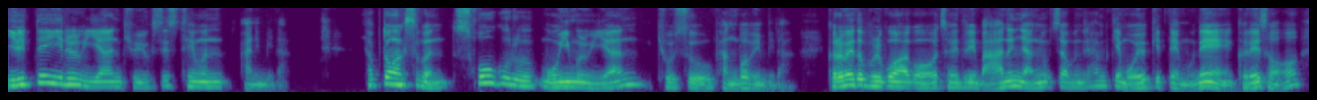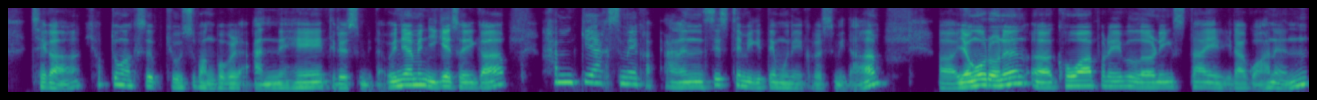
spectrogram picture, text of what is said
1대1을 위한 교육 시스템은 아닙니다. 협동 학습은 소그룹 모임을 위한 교수 방법입니다. 그럼에도 불구하고 저희들이 많은 양육자분들이 함께 모였기 때문에 그래서 제가 협동학습 교수 방법을 안내해 드렸습니다. 왜냐하면 이게 저희가 함께 학습에 가는 시스템이기 때문에 그렇습니다. 어, 영어로는 어, Cooperative Learning Style이라고 하는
